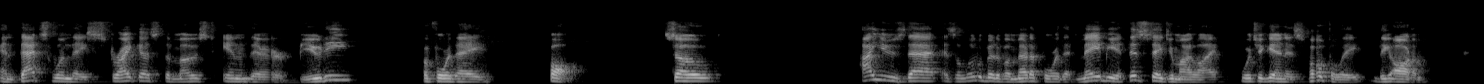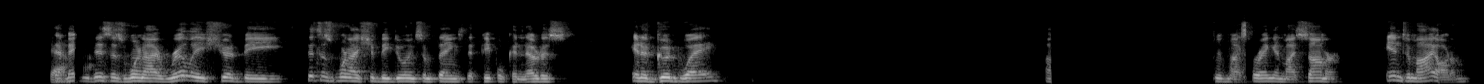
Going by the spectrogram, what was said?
And that's when they strike us the most in their beauty before they fall. So I use that as a little bit of a metaphor that maybe at this stage of my life, which again is hopefully the autumn, Yeah. that maybe this is when I really should be, this is when I should be doing some things that people can notice in a good way. Uh, through my spring and my summer into my autumn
